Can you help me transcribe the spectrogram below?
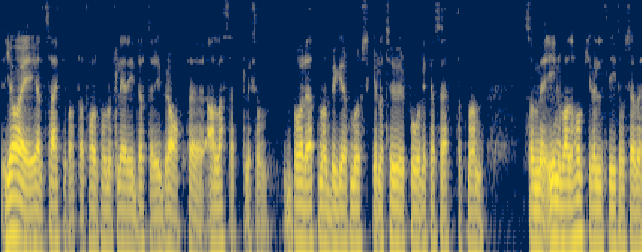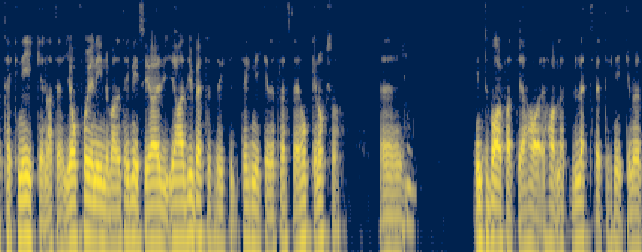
jag är helt säker på att, att hålla på med fler idrotter är bra för alla sätt. Liksom. Både att man bygger upp muskulatur på olika sätt, att man som innebandyhockey väldigt lite också med tekniken. Att jag får ju en innebandyteknik så jag, jag hade ju bättre teknik än de flesta i hockeyn också. Eh, mm. Inte bara för att jag har, har lätt för tekniken men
